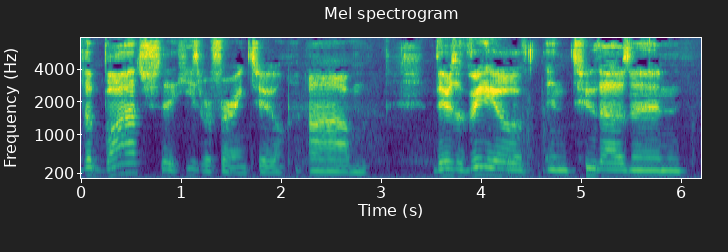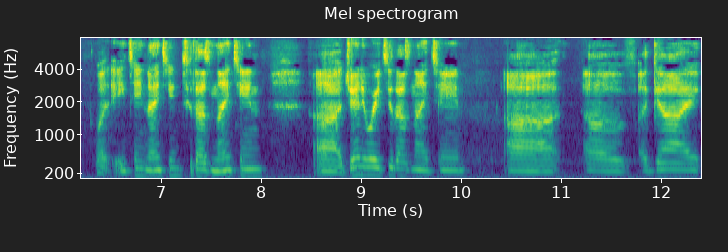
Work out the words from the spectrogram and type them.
the botch that he's referring to, um, there's a video in 2000, what, 18, 19, 2019, uh, January 2019, uh, of a guy.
